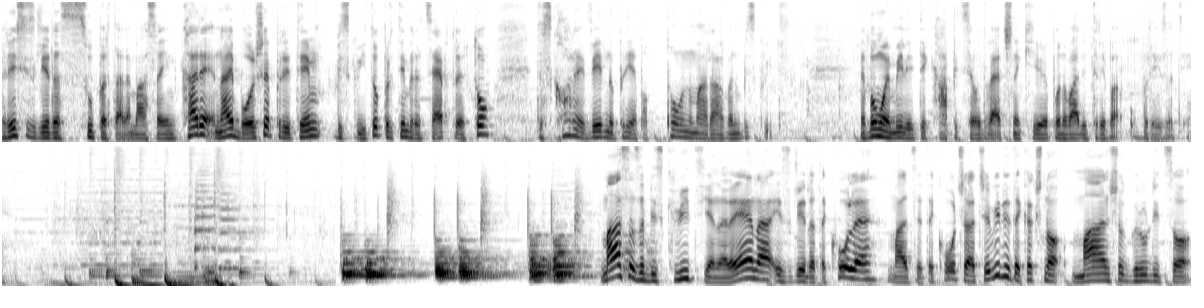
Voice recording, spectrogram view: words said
Res izgleda super tale masa in kar je najboljše pri tem biskvitu, pri tem receptu je to, da skoraj vedno prije pa polnoma raven biskvit. Ne bomo imeli te kapice odvečne, ki jo je ponovadi treba obrezati. Masa za biskvit je narejena, izgleda takole, malce tekoča. Če vidite kakšno manjšo grudico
